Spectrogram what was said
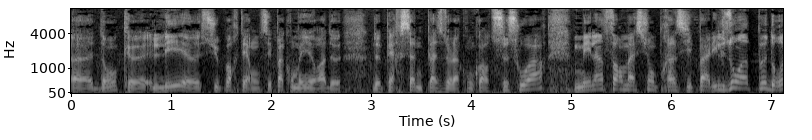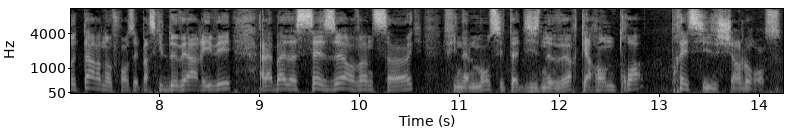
euh, donc euh, les euh, supporters. On ne sait pas combien il y aura de, de, personnes place de la Concorde ce soir, mais l'information principale, ils ont un peu de retard nos Français parce qu'ils devaient arriver à la base à 16h25. Finalement, c'est à 19h43 précise, Charles Laurence.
